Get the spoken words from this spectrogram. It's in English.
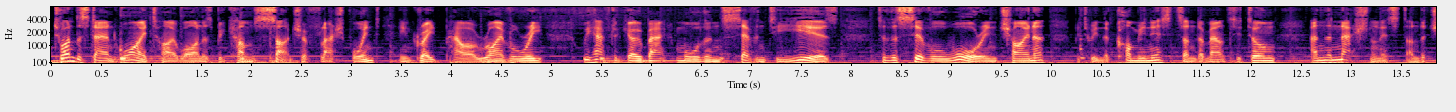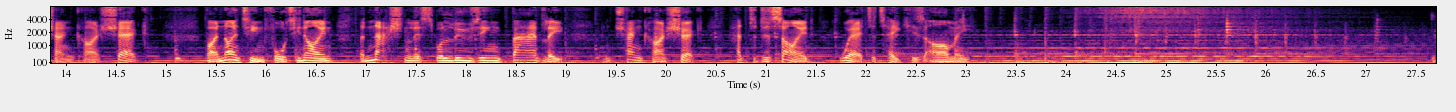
To understand why Taiwan has become such a flashpoint in great power rivalry, we have to go back more than 70 years to the civil war in China between the communists under Mao Zedong and the nationalists under Chiang Kai shek. By 1949, the nationalists were losing badly, and Chiang Kai shek had to decide where to take his army.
